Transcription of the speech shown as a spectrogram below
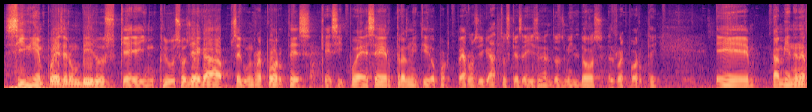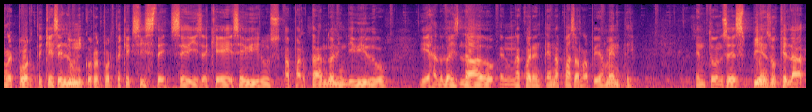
si bien puede ser un virus que incluso llega, según reportes, que sí puede ser transmitido por perros y gatos, que se hizo en el 2002 el reporte, eh, también en el reporte, que es el único reporte que existe, se dice que ese virus, apartando al individuo y dejándolo aislado en una cuarentena, pasa rápidamente. Entonces pienso que la,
